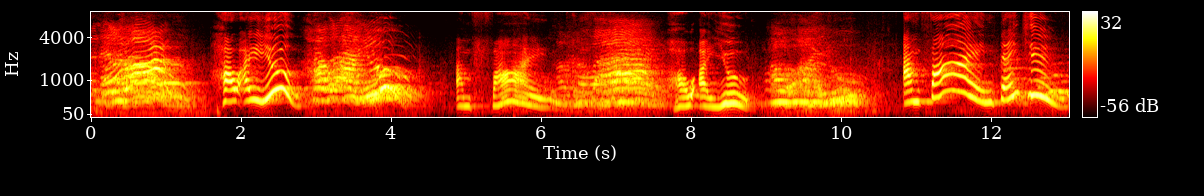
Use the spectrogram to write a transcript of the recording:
Hello. How are you? How are you? I'm fine. I'm fine. How are you? How are you? I'm fine, thank you.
